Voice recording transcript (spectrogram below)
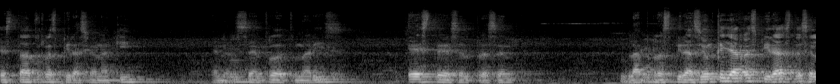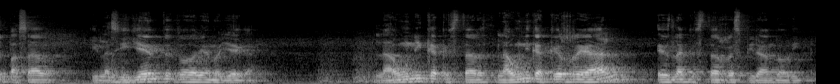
está tu respiración aquí, en el centro de tu nariz. Este es el presente. La respiración que ya respiraste es el pasado y la siguiente todavía no llega. La única que está, la única que es real es la que estás respirando ahorita.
